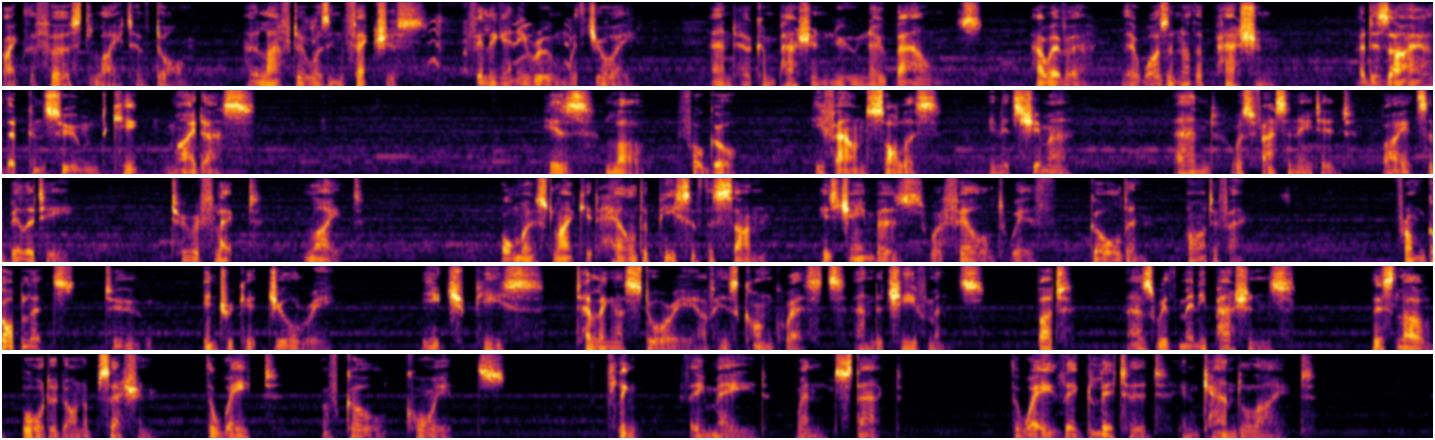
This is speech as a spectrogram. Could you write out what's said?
like the first light of dawn. Her laughter was infectious, filling any room with joy, and her compassion knew no bounds. However, there was another passion, a desire that consumed King Midas. His love for Go. He found solace in its shimmer and was fascinated by its ability to reflect light. Almost like it held a piece of the sun, his chambers were filled with golden artifacts. From goblets to intricate jewelry, each piece telling a story of his conquests and achievements. But, as with many passions, this love bordered on obsession. The weight of gold coins, the clink they made when stacked, the way they glittered in candlelight.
